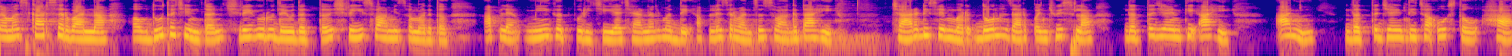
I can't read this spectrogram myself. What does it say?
नमस्कार सर्वांना. अवधूत चिंतन श्री गुरुदेव दत्त श्री स्वामी समर्थ. आपल्या मी गतपुरीची या चॅनलमध्ये आपल्या सर्वांचं स्वागत आहे. चार डिसेंबर दोन हजार पंचवीसला दत्त जयंती आहे आणि दत्त जयंतीचा उत्सव हा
